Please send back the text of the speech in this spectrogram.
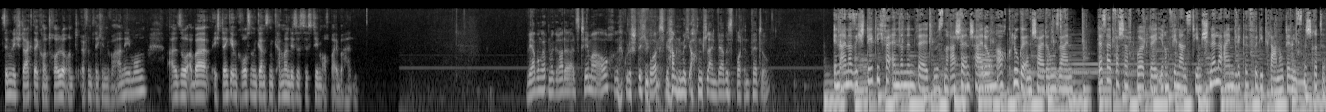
ziemlich stark der Kontrolle und öffentlichen Wahrnehmung. Also, aber ich denke, im Großen und Ganzen kann man dieses System auch beibehalten. Werbung hatten wir gerade als Thema auch. Gutes Stichwort. Wir haben nämlich auch einen kleinen Werbespot in petto. In einer sich stetig verändernden Welt müssen rasche Entscheidungen auch kluge Entscheidungen sein. Deshalb verschafft Workday ihrem Finanzteam schnelle Einblicke für die Planung der nächsten Schritte.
